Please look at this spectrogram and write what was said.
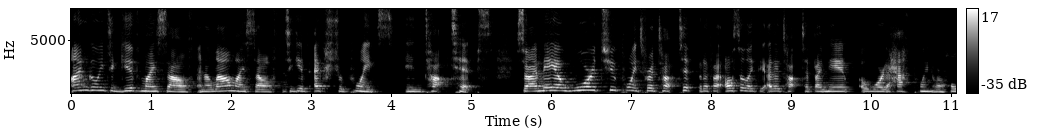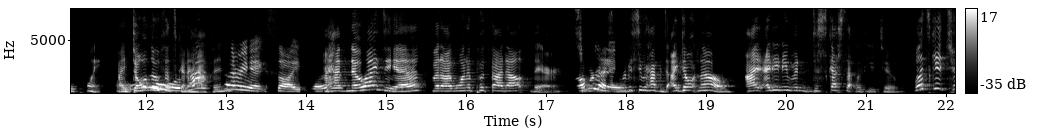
I'm going to give myself and allow myself to give extra points in top tips. So I may award two points for a top tip, but if I also like the other top tip, I may award a half point or a whole point. I don't know if that's going to happen. Very exciting. I have no idea, but I want to put that out there. So we're we're gonna, see what happens. I don't know. I, I didn't even discuss that with you two. Let's get to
